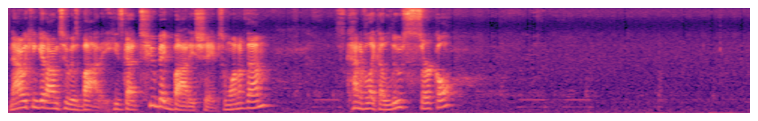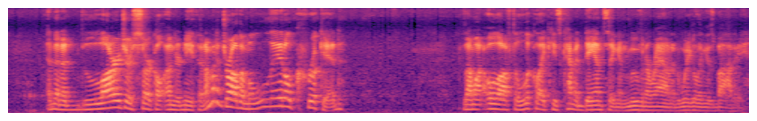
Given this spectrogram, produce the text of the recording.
Now we can get onto his body. He's got two big body shapes. One of them is kind of like a loose circle. And then a larger circle underneath it. I'm going to draw them a little crooked because I want Olaf to look like he's kind of dancing and moving around and wiggling his body.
